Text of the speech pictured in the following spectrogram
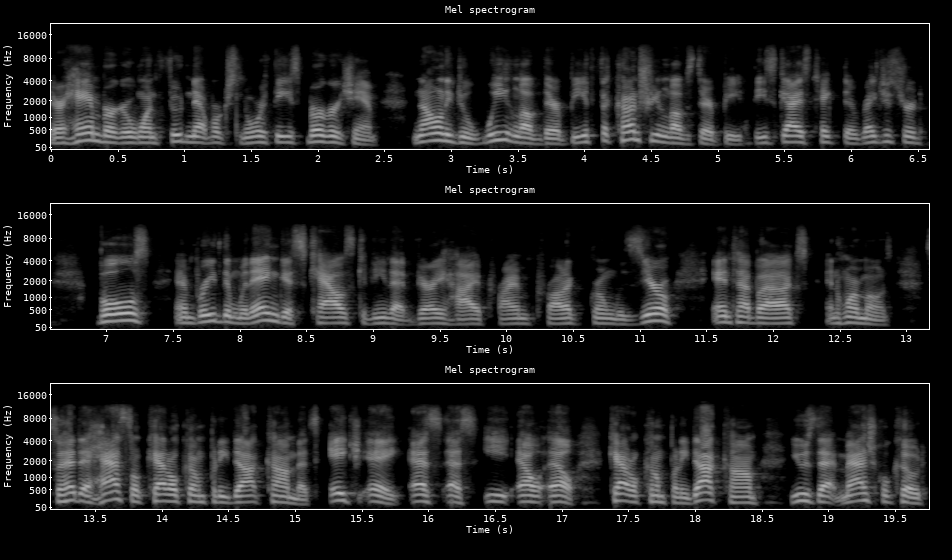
Their hamburger won Food Network's Northeast Burger Jam. Not only do we love their beef, the country loves their beef. These guys take their registered bulls and breed them with Angus cows, giving you that very high prime product grown with zero antibiotics and hormones. So head to hassellcattlecompany.com. That's H A S S E L L cattlecompany.com. Use that magical code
